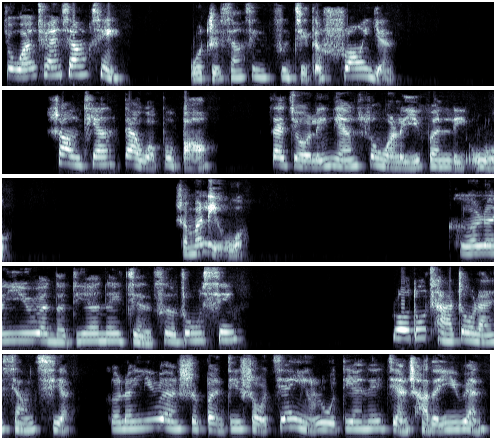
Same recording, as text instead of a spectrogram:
就完全相信。我只相信自己的双眼。上天待我不薄，在九零年送我了一份礼物。什么礼物？和仁医院的 DNA 检测中心。洛督察骤然想起，和仁医院是本地首间引入 DNA 检查的医院。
